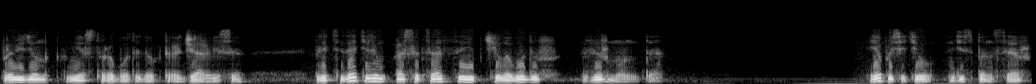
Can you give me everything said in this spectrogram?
проведен к месту работы доктора Джарвиса, председателем Ассоциации пчеловодов Вермонта. Я посетил диспансер,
